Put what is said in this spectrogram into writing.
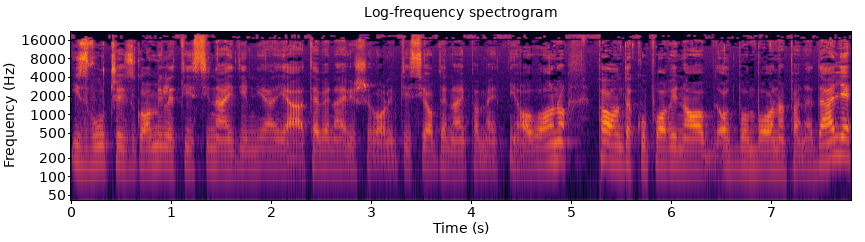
izvuče iz gomile, ti si najdivnija, ja tebe najviše volim, ti si ovde najpametnija, ovo ono, pa onda kupovina od bombona pa nadalje,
